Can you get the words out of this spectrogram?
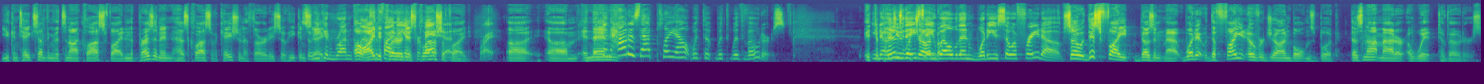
You can take something that's not classified, and the president has classification authority, so he can So say, he can run "Oh, I declare this classified." Right. Uh, um, and But then, then, how does that play out with the with with voters? it You know, do they John say, well, then what are you so afraid of? So this fight doesn't matter. What it, the fight over John Bolton's book does not matter a whit to voters.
